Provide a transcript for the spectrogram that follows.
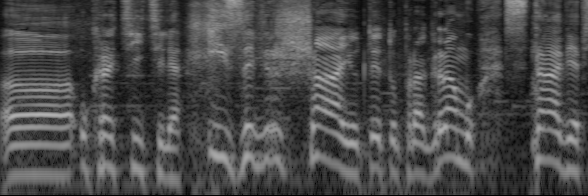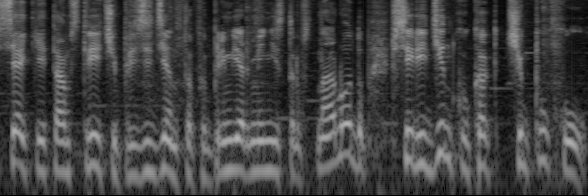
э, укротителя и завершают эту программу, ставя всякие там встречи президентов и премьер-министров с народом в серединку как чепуху.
